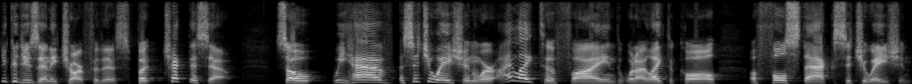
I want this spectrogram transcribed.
You could use any chart for this, but check this out. So we have a situation where I like to find what I like to call a full stack situation.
